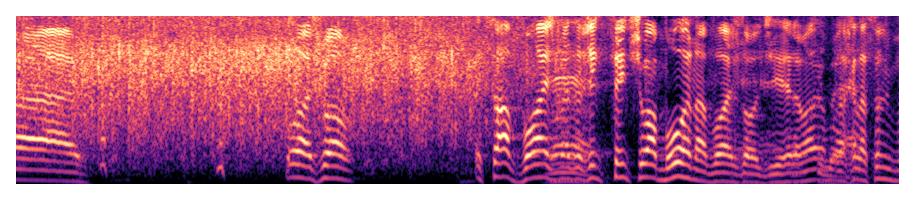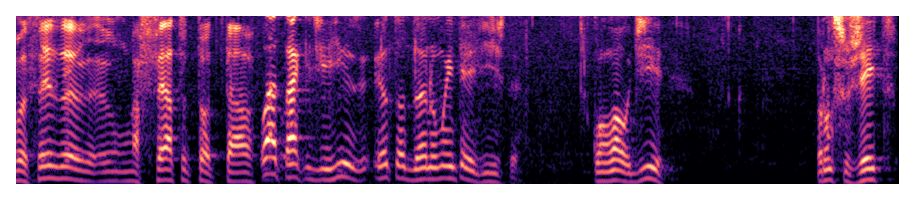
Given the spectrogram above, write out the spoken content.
Ai. Pô, João. É só a voz, é. mas a é. gente sente o amor na voz do Aldir. É, uma, uma relação de vocês é um afeto total. O ataque de riso, eu estou dando uma entrevista com o Aldir para um sujeito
